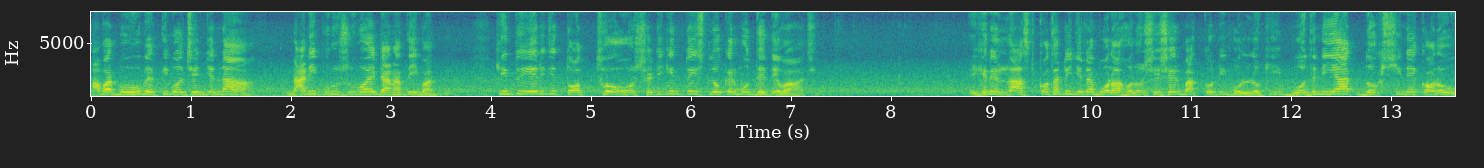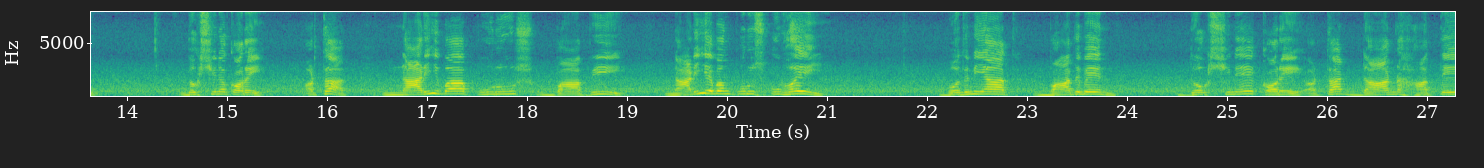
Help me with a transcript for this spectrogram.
আবার বহু ব্যক্তি বলছেন যে, না, নারী পুরুষ উভয় ডানাতেই বাঁধবে। কিন্তু এর যে তথ্য, সেটি কিন্তু এই শ্লোকের মধ্যে দেওয়া আছে। এখানে লাস্ট কথাটি যেটা বলা হলো, শেষের বাক্যটি বলল কি, বোধনিয়াত দক্ষিণে করো। দক্ষিণে করে। অর্থাৎ নারী বা পুরুষ বাপি, নারী এবং পুরুষ উভয়ই বোধনিয়াত বাঁধবেন, দক্ষিণে করে, অর্থাৎ ডান হাতে,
